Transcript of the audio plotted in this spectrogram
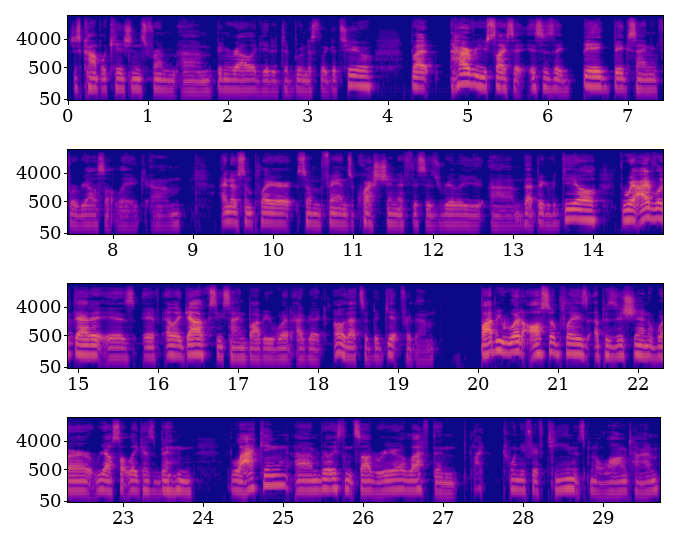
just complications from um, being relegated to Bundesliga two. But however you slice it, this is a big, big signing for Real Salt Lake. Um, I know some player, some fans question if this is really um, that big of a deal. The way I've looked at it is, if LA Galaxy signed Bobby Wood, I'd be like, oh, that's a big get for them. Bobby Wood also plays a position where Real Salt Lake has been lacking um, really since Saborio left in like 2015. It's been a long time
